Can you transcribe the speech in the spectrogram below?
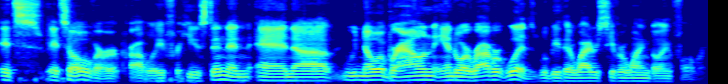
it's it's over probably for Houston, and and uh, Noah Brown and or Robert Woods will be their wide receiver one going forward.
